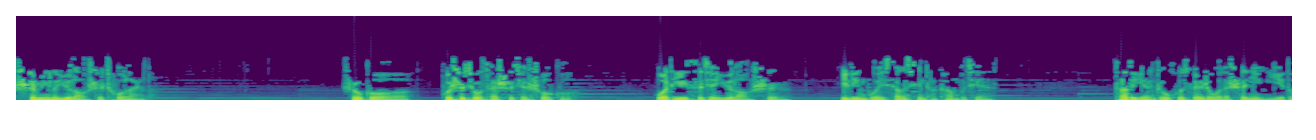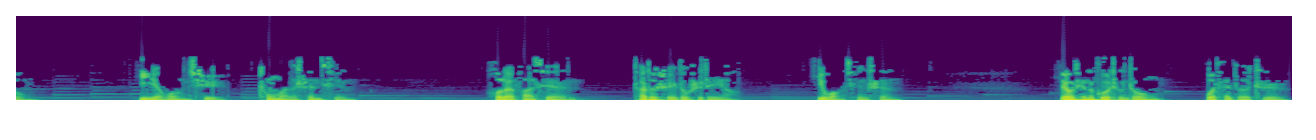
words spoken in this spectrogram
失明的玉老师出来了。如果不是秀才事先说过，我第一次见玉老师，一定不会相信他看不见。他的眼珠会随着我的身影移动，一眼望去。充满了深情。后来发现，他对谁都是这样，一往情深。聊天的过程中，我才得知，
